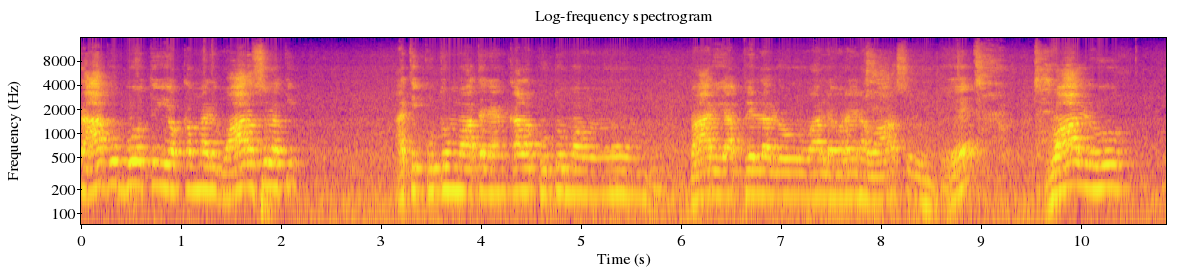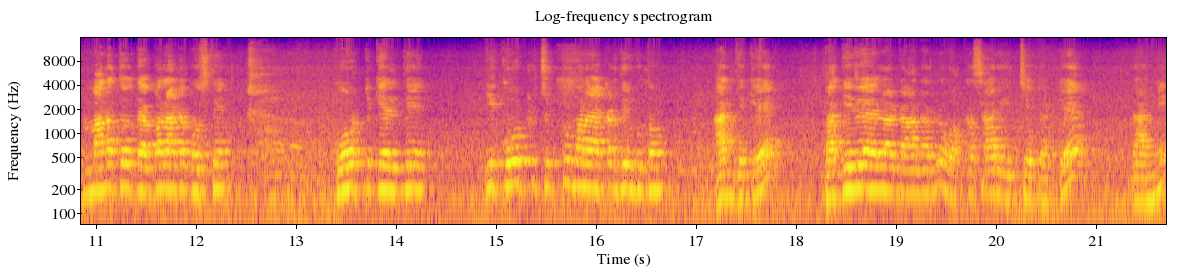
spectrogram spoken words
తాగుబోతు యొక్క మరి వారసులకి అతి కుటుంబం అతని వెనకాల కుటుంబము భార్య పిల్లలు వాళ్ళు ఎవరైనా వారసులు ఉంటే వాళ్ళు మనతో దెబ్బలాటకు వస్తే కోర్టుకి వెళ్తే ఈ కోర్టు చుట్టూ మనం ఎక్కడ తిరుగుతాం? అందుకే పదివేల డాలర్లు ఒక్కసారి ఇచ్చేటట్టే దాన్ని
